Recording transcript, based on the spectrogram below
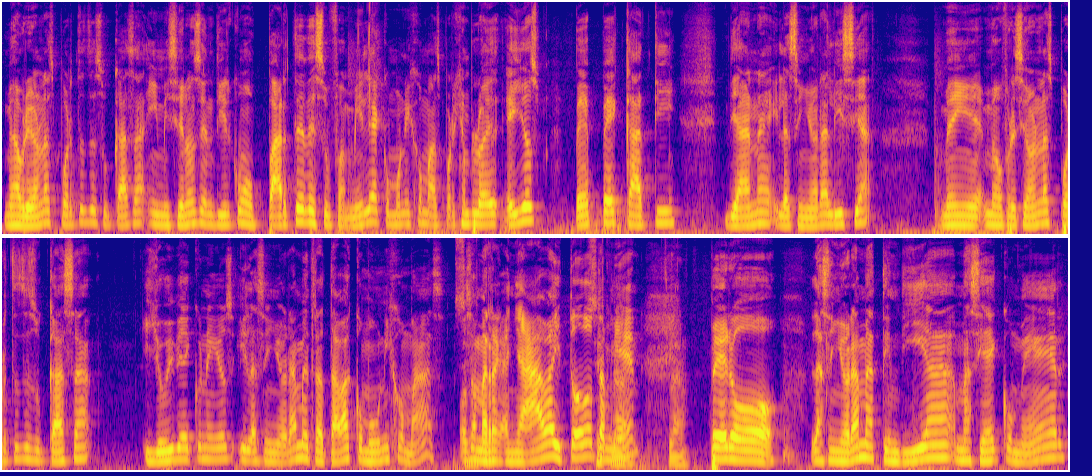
me abrieron las puertas de su casa y me hicieron sentir como parte de su familia, como un hijo más. Por ejemplo, e- ellos, Pepe, Katy, Diana y la señora Alicia, me, me ofrecieron las puertas de su casa y yo vivía ahí con ellos y la señora me trataba como un hijo más. O sea, me regañaba y todo Sí, también. Claro. claro. Pero la señora me atendía, me hacía de comer,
